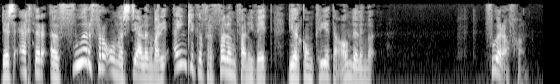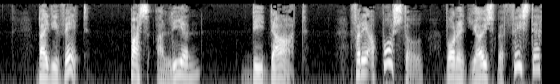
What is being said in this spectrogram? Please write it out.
Dis egter 'n voorveronderstelling wat die eintlike vervulling van die wet deur konkrete handelinge voorafgaan. By die wet pas alleen die daad. Vir die apostel word dit juis bevestig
